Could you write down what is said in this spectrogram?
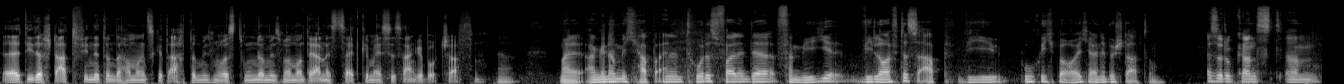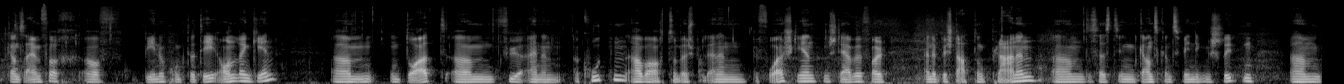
äh, die da stattfindet und da haben wir uns gedacht, da müssen wir was tun, da müssen wir ein modernes, zeitgemäßes Angebot schaffen. Ja. Mal angenommen, ich habe einen Todesfall in der Familie. Wie läuft das ab? Wie buche ich bei euch eine Bestattung? Also du kannst ähm, ganz einfach auf beno.at online gehen ähm, und dort ähm, für einen akuten, aber auch zum Beispiel einen bevorstehenden Sterbefall eine Bestattung planen. Ähm, das heißt, in ganz, ganz wenigen Schritten ähm,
